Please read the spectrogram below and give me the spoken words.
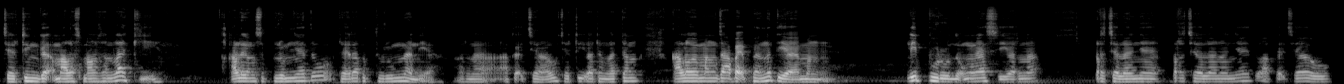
jadi nggak males-malesan lagi. Kalau yang sebelumnya itu daerah pedurungan ya, karena agak jauh jadi kadang-kadang kalau emang capek banget ya emang libur untuk ngelesi karena perjalannya perjalanannya itu agak jauh,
